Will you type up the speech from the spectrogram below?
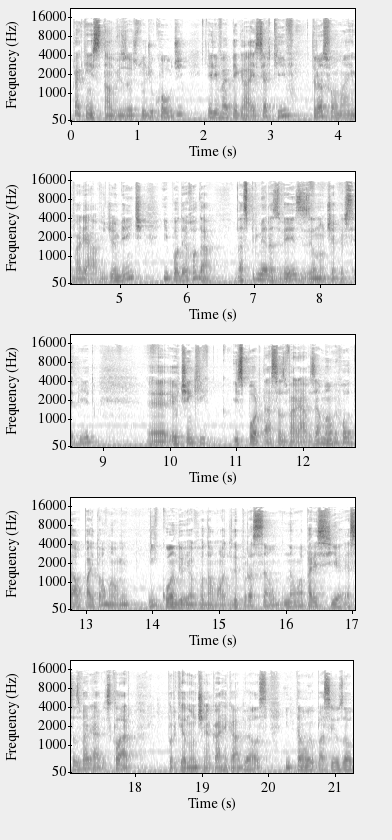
Para quem está no Visual Studio Code, ele vai pegar esse arquivo, transformar em variável de ambiente e poder rodar. Nas primeiras vezes eu não tinha percebido, é, eu tinha que exportar essas variáveis à mão e rodar o Python à mão. E quando eu ia rodar o modo de depuração, não aparecia essas variáveis, claro, porque eu não tinha carregado elas, então eu passei a usar o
